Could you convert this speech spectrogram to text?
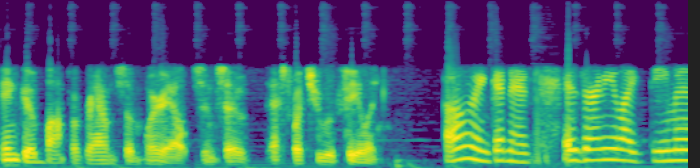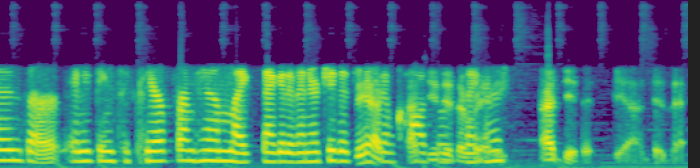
and go bop around somewhere else. And so that's what you were feeling. Oh my goodness! Is there any like demons or anything to clear from him, like negative energy that's Yeah, making him I cause did those it nightmares? I did it. Yeah, I did that.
